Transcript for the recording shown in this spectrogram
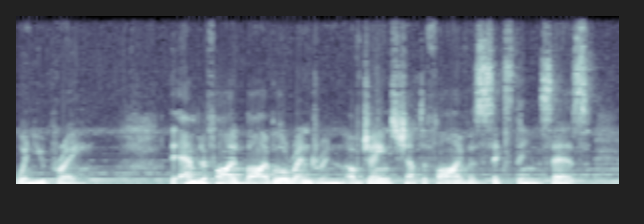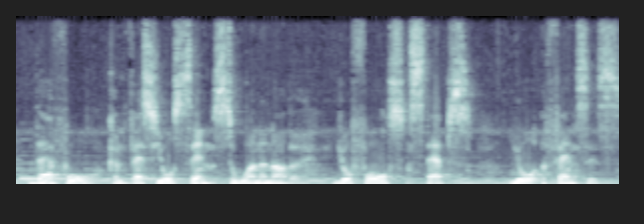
when you pray. The Amplified Bible rendering of James chapter 5 verse 16 says, Therefore confess your sins to one another, your false steps, your offenses,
